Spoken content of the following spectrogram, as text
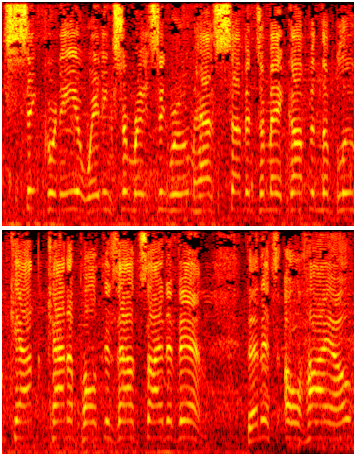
Synchrony, awaiting some racing room, has seven to make up in the blue cap. Catapult is outside of him. Then it's Ohio.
